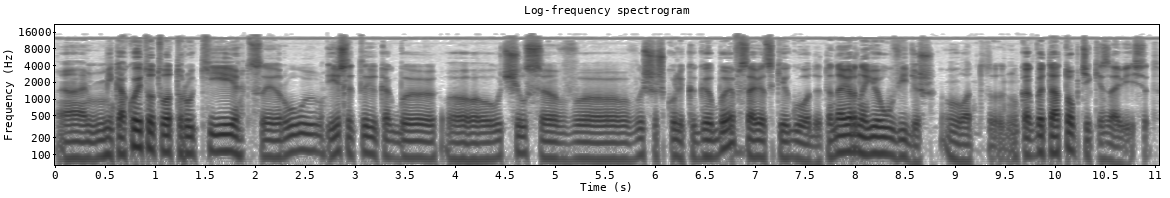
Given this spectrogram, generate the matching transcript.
А, никакой тут вот руки ЦРУ. Если ты как бы э, учился в высшей школе КГБ в советские годы, ты, наверное, ее увидишь. Вот. Ну, как бы это от оптики зависит.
